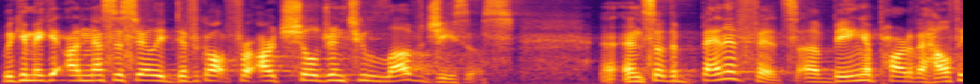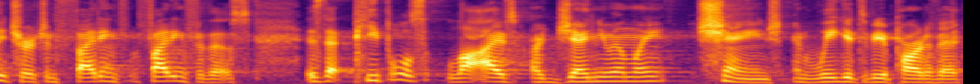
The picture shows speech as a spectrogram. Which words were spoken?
We can make it unnecessarily difficult for our children to love Jesus. And so, the benefits of being a part of a healthy church and fighting, fighting for this is that people's lives are genuinely changed, and we get to be a part of it.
